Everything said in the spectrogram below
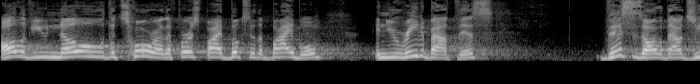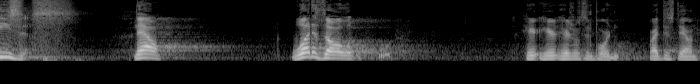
all of you know the Torah, the first five books of the Bible, and you read about this. This is all about Jesus. Now, what is all? Here, here, here's what's important. Write this down.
